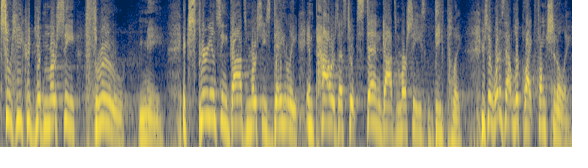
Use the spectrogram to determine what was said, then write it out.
so he could give mercy through me. Experiencing God's mercies daily empowers us to extend God's mercies deeply. You say, what does that look like functionally?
